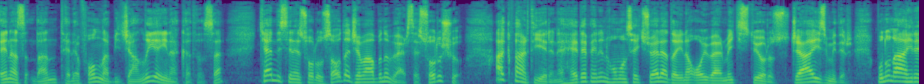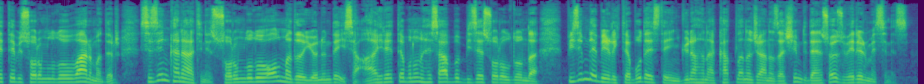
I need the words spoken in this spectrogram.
en azından telefonla bir canlı yayına katılsa, kendisine sorulsa o da cevabını verse. Soru şu, AK Parti yerine HDP'nin homoseksüel adayına oy vermek istiyoruz. Caiz midir? Bunun ahirette bir sorumluluğu var mıdır? Sizin kanaatiniz sorumluluğu olmadığı yönünde ise ahirette bunun hesabı bize sorulduğunda bizimle birlikte bu desteğin günahına katlanacağınıza şimdiden söz verir misiniz?''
